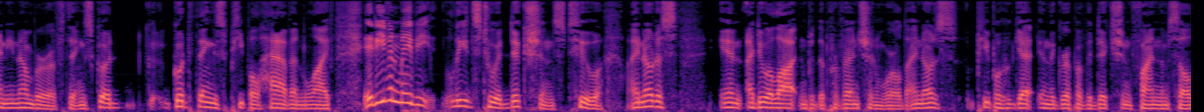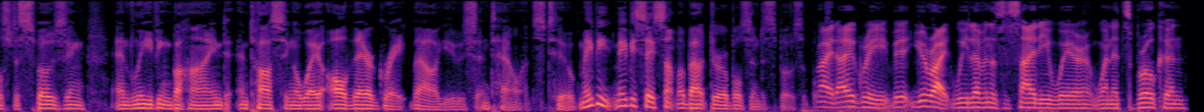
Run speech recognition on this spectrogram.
any number of things, good good things people have in life. It even maybe leads to addictions too. I notice in I do a lot in the prevention world. I notice people who get in the grip of addiction find themselves disposing and leaving behind and tossing away all their great values and talents too. Maybe maybe say something about durables and disposables. Right, I agree. You're right. We live in a society where when it's broken,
